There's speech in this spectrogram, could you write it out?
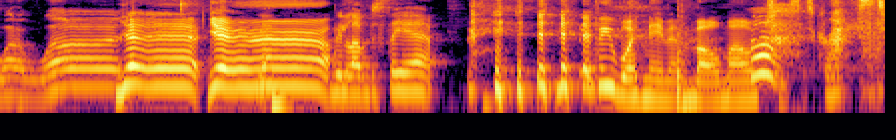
What? What? Yeah, yeah. We love to see it. We would name it Momo. Jesus Christ.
